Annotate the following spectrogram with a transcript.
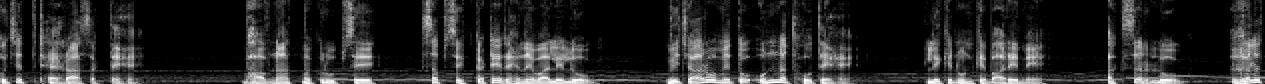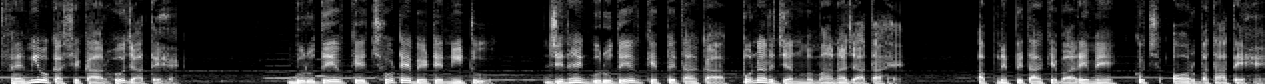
उचित ठहरा सकते हैं। भावनात्मक रूप से सबसे कटे रहने वाले लोग विचारों में तो उन्नत होते हैं लेकिन उनके बारे में अक्सर लोग गलत फहमियों का शिकार हो जाते हैं। गुरुदेव के छोटे बेटे नीटू, जिन्हें गुरुदेव के पिता का पुनर्जन्म माना जाता है, अपने पिता के बारे में कुछ और बताते हैं।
